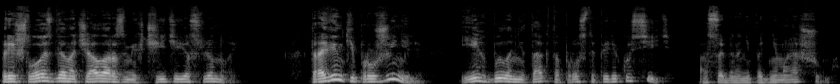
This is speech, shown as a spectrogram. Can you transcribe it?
пришлось для начала размягчить ее слюной. Травинки пружинили, и их было не так-то просто перекусить, особенно не поднимая шума.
